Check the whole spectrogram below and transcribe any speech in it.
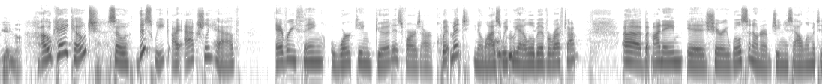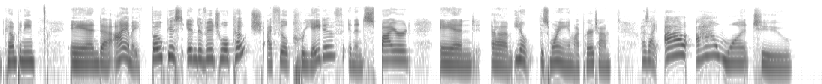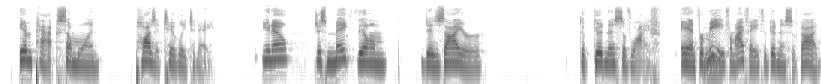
Yeah. Okay, coach. So this week I actually have everything working good as far as our equipment. You know, last Oh, week good. we had a little bit of a rough time. Uh, but my name is Sherri Wilson, owner of Genius Owl Limited Company. And uh, I am a focused individual coach. I feel creative and inspired. And, um, you know, this morning in my prayer time, I was like, I, I want to impact someone positively today. You know, just make them desire the goodness of life. And for me, for my faith, the goodness of God.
